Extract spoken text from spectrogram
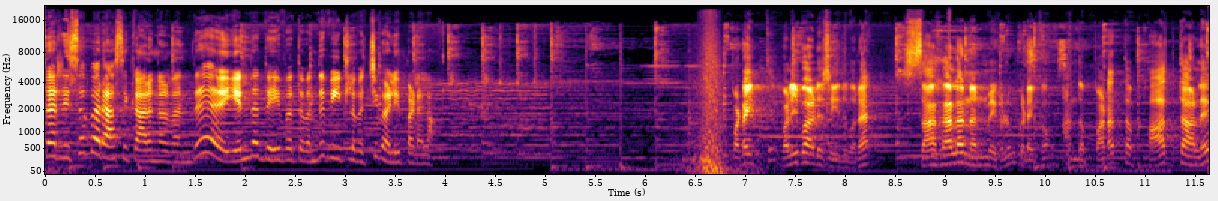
சார் ரிஷப ராசிக்காரங்கள் வந்து எந்த தெய்வத்தை வந்து வீட்டில் வச்சு வழிபடலாம்? படைத்து வழிபாடு செய்து வர சகல நன்மைகளும் கிடைக்கும். அந்த படத்தை பார்த்தாலே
